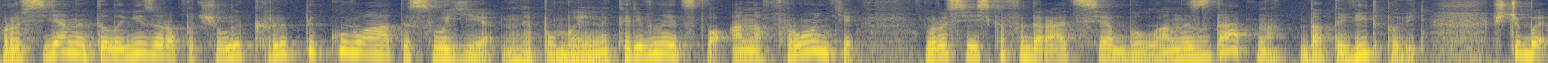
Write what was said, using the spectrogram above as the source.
Росіяни телевізора почали критикувати своє непомильне керівництво. А на фронті. Російська Федерація була не здатна дати відповідь, щоб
